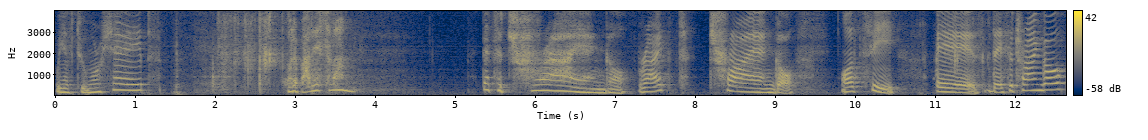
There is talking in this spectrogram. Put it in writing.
We have two more shapes. What about this one? That's a triangle, right? Triangle. Let's see. Is this a triangle?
